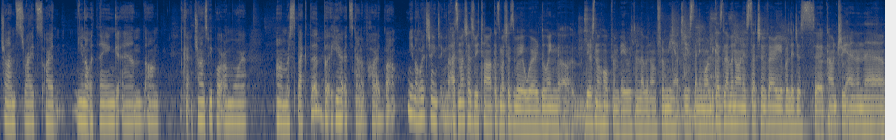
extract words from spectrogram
trans rights are you know a thing and um, trans people are more um, respected but here it's kind of hard. But you know, we're changing that. As much as we talk, as much as we, we're doing, uh, there's no hope in Beirut and Lebanon, for me at least anymore, because Lebanon is such a very religious uh, country and uh,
